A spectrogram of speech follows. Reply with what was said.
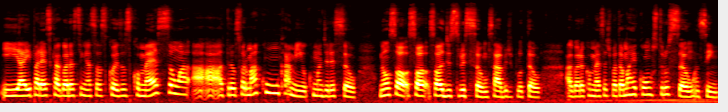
E aí parece que agora, assim, essas coisas começam a, a, a transformar com um caminho, com uma direção. Não só, só, só a destruição, sabe, de Plutão. Agora começa, tipo, até uma reconstrução, assim.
